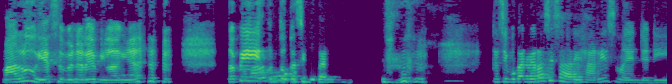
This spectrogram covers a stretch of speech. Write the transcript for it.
malu ya sebenarnya bilangnya. Tapi malu. untuk kesibukan Kesibukan Vera sih sehari-hari selain jadi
